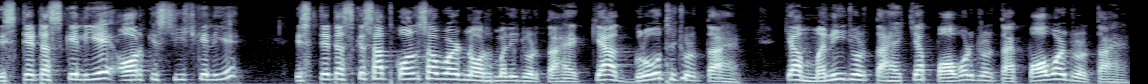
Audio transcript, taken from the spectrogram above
स्टेटस के लिए और किस चीज़ के लिए? स्टेटस के साथ कौन सा वर्ड नॉर्मली जुड़ता है? क्या ग्रोथ जुड़ता है? क्या मनी जुड़ता है? क्या पावर जुड़ता है? पावर जुड़ता है।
